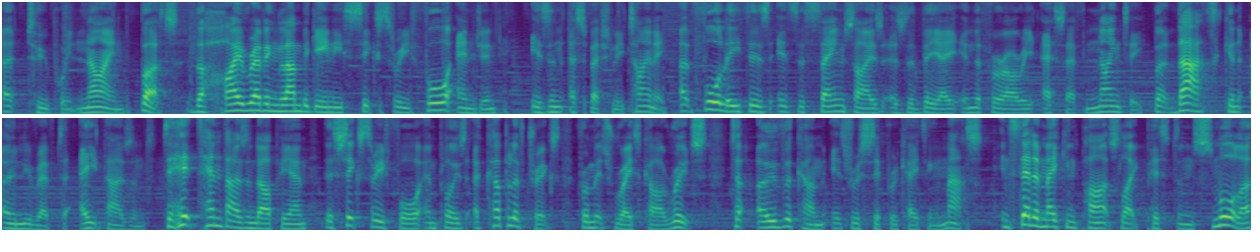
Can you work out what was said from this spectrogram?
at 2.9. But the high revving Lamborghini 634 engine isn't especially tiny. At 4 litres, it's the same size as the V8 in the Ferrari SF90, but that can only rev to 8,000. To hit 10,000 RPM, the 634 employs a couple of tricks from its race car roots to overcome its reciprocating mass. Instead of making parts like pistons smaller,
